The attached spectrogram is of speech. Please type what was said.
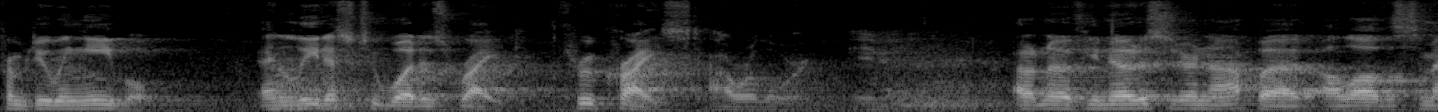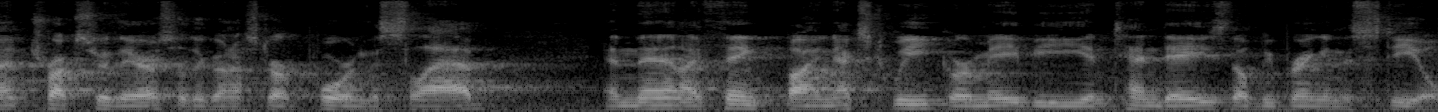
from doing evil and lead us to what is right through Christ our Lord. Amen. I don't know if you noticed it or not, but a lot of the cement trucks are there, so they're going to start pouring the slab. And then I think by next week or maybe in 10 days, they'll be bringing the steel.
